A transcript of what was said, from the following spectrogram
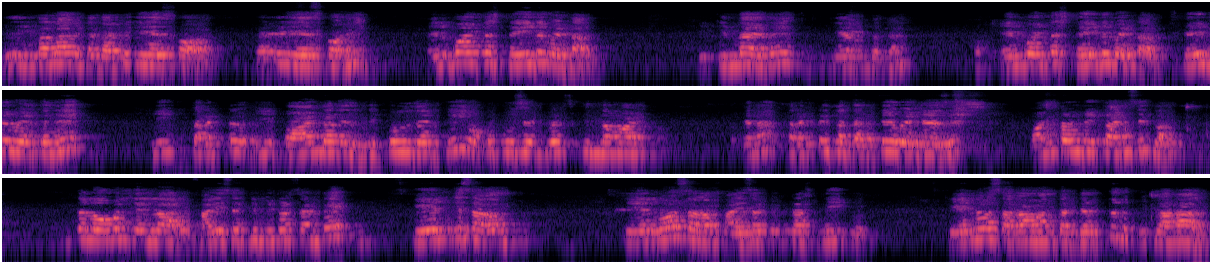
ఇది ఇంటర్లాక్ ఇట్లా గట్టి చేసుకోవాలి. గట్టి చేసుకొని వెళ్ళిపోయి ఇట్లా స్ట్రైట్ పెట్టాలి. ఈ కింద అయితే ఏముంటుంది? ఎల్బో ఇట్లా స్ట్రైట్ పెట్టాలి. స్ట్రైట్ పెడితేనే ఈ కరెక్ట్ ఈ పాయింట్ అనేది నిప్పులు తెప్పి ఒక టూ సెంటీమీటర్స్ కింద పాయింట్ ఓకేనా? కరెక్ట్ ఇట్లా గట్టిగా పెట్టేసి వన్ ట్వంటీ టైమ్స్ ఇట్లా. ఇంత లోపలికి వెళ్ళాలి. ఫైవ్ సెంటీమీటర్స్ అంటే స్కేల్కి సగం. స్కేల్లో సగం. ఫైవ్ సెంటీమీటర్స్ డీప్ స్కేల్లో సగం అంత డెప్త్ ఇట్లా అనాలి.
